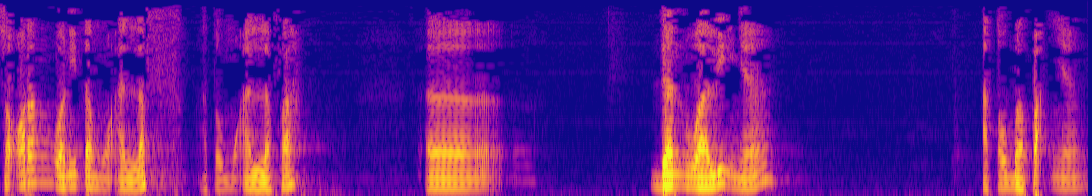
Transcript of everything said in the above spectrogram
seorang wanita muallaf atau muallafah e, dan walinya atau bapaknya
